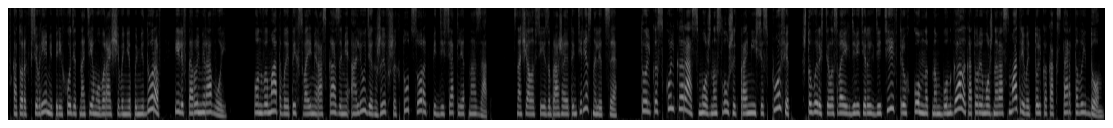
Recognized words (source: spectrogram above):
в которых все время переходит на тему выращивания помидоров или Второй мировой. Он выматывает их своими рассказами о людях, живших тут 40-50 лет назад. Сначала все изображают интерес на лице, только сколько раз можно слушать про миссис Профит, что вырастила своих девятерых детей в трехкомнатном бунгало, который можно рассматривать только как стартовый дом?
